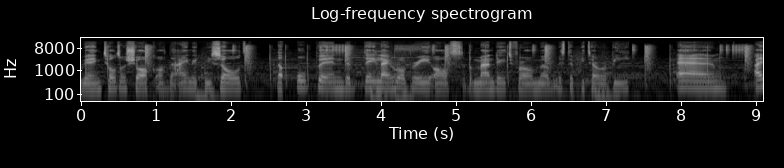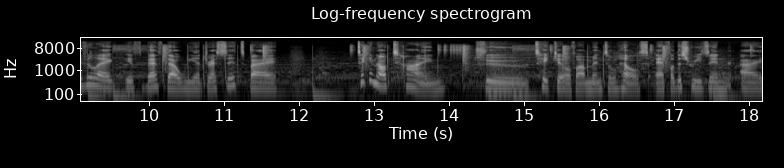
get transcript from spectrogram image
We're in total shock of the INEC results, the open, the daylight robbery of the mandate from uh, Mr. Peter Obi. And I feel like it's best that we address it by taking our time to take care of our mental health. And for this reason, I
